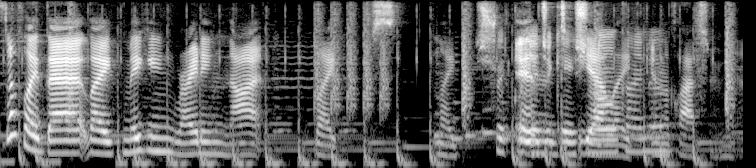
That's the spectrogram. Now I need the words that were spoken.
stuff like that, like making writing not like like Strictly educational, yeah, like kind in of. the classroom. That.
